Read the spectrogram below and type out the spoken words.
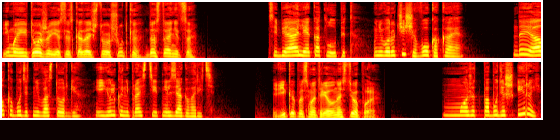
И мои тоже, если сказать, что шутка, достанется. Тебя Олег отлупит. У него ручища во какая. Да и Алка будет не в восторге. И Юлька не простит, нельзя говорить. Вика посмотрела на Степу. Может, побудешь Ирой?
